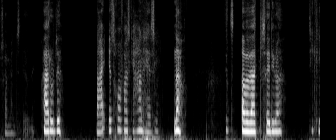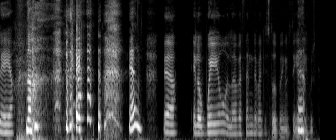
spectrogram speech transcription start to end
så er man stedig. Har du det? Nej, jeg tror faktisk, jeg har en hassel. Og hvad var det, du sagde, de var? De klager. Nå. okay. ja. Ja. Eller whale, eller hvad fanden det var, det stod på engelsk. Det kan Ja. jeg ikke huske.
